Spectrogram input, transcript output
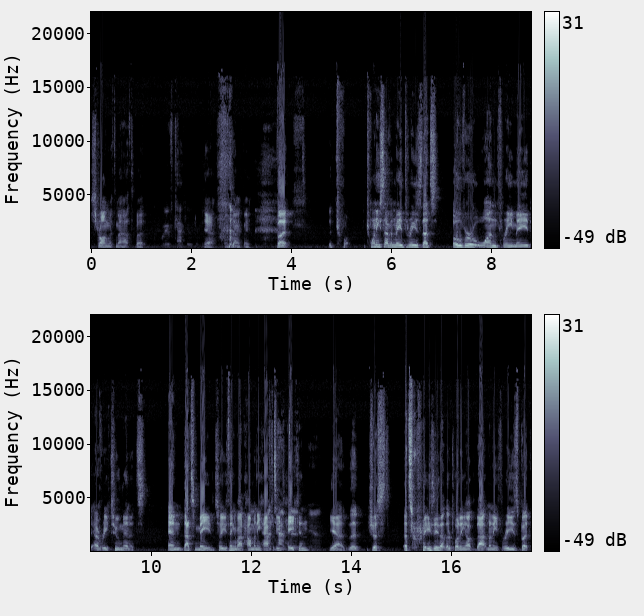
strong with math, but We have calculators. yeah, exactly. but tw- 27 made threes, that's over one three made every two minutes. and that's made. So you think about how many have to be taken. Yeah. Yeah, that just that's crazy that they're putting up that many threes. But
